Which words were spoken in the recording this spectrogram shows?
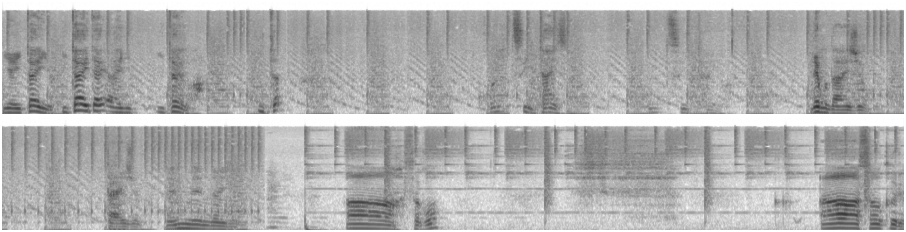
いいや痛いよ痛い痛いあ痛いわ。痛こいつ痛いぞ。こいつ痛いわ。でも大丈夫。大丈夫。全然大丈夫。ああそこ？ああそうくる？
